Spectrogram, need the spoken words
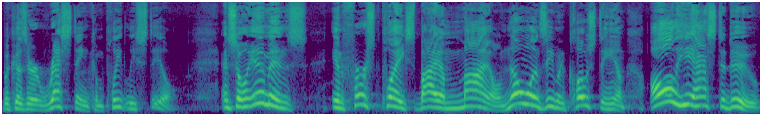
because they're resting completely still. And so Emmons in first place by a mile. No one's even close to him. All he has to do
